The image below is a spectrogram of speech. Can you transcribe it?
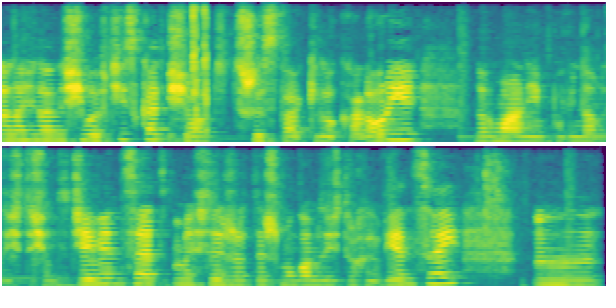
na, na, na siłę wciskać. 1300 kilokalorii, normalnie powinnam zjeść 1900, myślę, że też mogłam zjeść trochę więcej. Mm,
